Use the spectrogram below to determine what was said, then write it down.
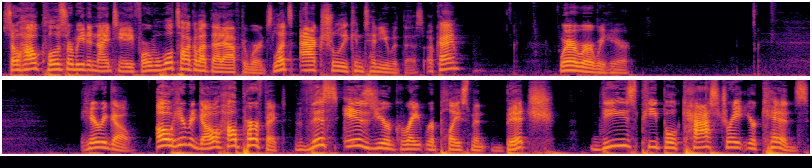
So how close are we to 1984? Well, we'll talk about that afterwards. Let's actually continue with this, okay? Where were we here? Here we go. Oh, here we go. How perfect. This is your great replacement, bitch. These people castrate your kids.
